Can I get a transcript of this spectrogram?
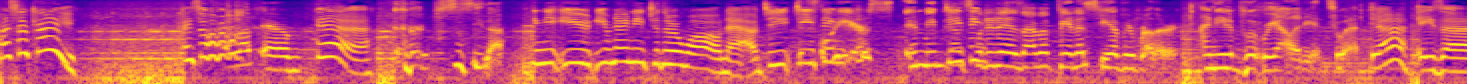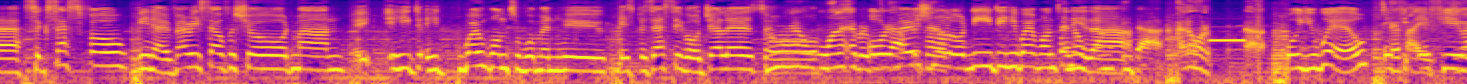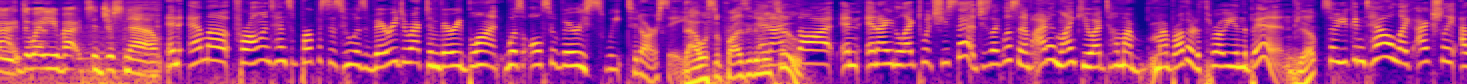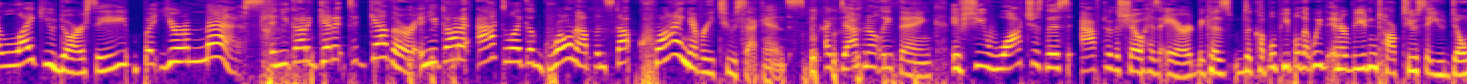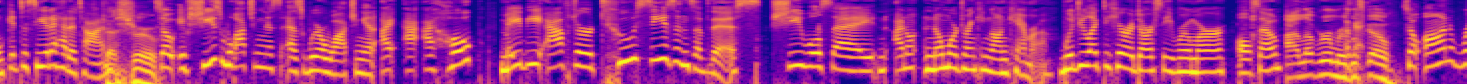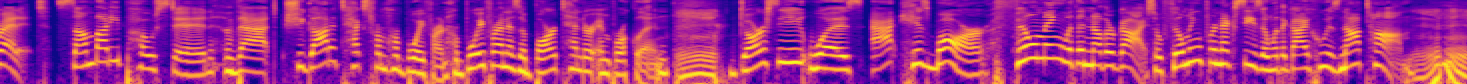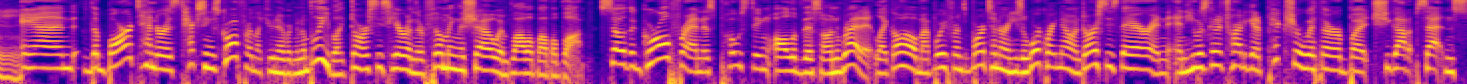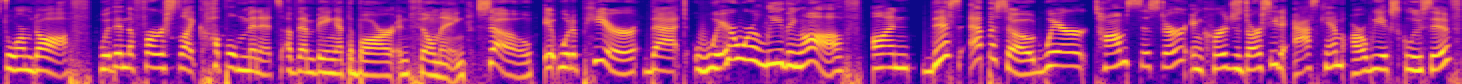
That's okay. It's all I right. love him. Yeah. to see that. And you, you, you've known each other a while now. Do you, do you Four think years. And maybe that's think- what it is. I have a fantasy of your brother. I need to put reality into it. Yeah, he's a successful, you know, very self-assured man. He, he he won't want a woman who is possessive or jealous or I or emotional or needy. He won't want I any of that. that. I don't want to. Well, you will if, If I if you act the way you've acted just now. And Emma, for all intents and purposes, who was very direct and very blunt, was also very sweet to Darcey. That was surprising to and me too. I thought, and, and I liked what she said. She's like, listen, if I didn't like you, I'd tell my, my brother to throw you in the bin. Yep. So you can tell, like, actually, I like you, Darcey, but you're a mess and you gotta get it together and you gotta act like a grown up and stop crying every two seconds. I definitely think if she watches this after the show has aired, because the couple people people that we've interviewed and talked to say you don't get to see it ahead of time. That's true. So if she's watching this as we're watching it, I, I, I hope maybe after two seasons of this, she will say, I don't, no more drinking on camera. Would you like to hear a Darcey rumor also? I love rumors. Let's go. So on Reddit, somebody posted that she got a text from her boyfriend. Her boyfriend is a bartender in Brooklyn. Mm. Darcey was at his bar filming with another guy. So filming for next season with a guy who is not Tom. And the bartender is texting his girlfriend, like, you're never going to believe, like, Darcey's here and they're filming the show and blah, blah, blah, blah, blah. So the girlfriend is posting all of this on Reddit, like, oh, my boyfriend's a bartender and he's at work right now and Darcy's there. And, and he was going to try to get a picture with her, but she got upset and stormed off within the first, like, couple minutes of them being at the bar and filming. So it would appear that where we're leaving off on this episode, where Tom's sister encourages Darcy to ask him, Are we exclusive?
